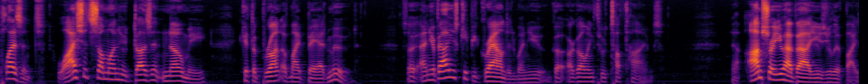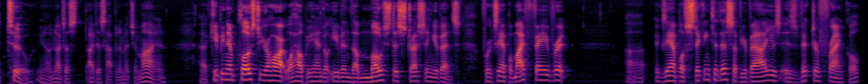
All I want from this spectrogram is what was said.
pleasant. Why should someone who doesn't know me get the brunt of my bad mood? So, and your values keep you grounded when you go, are going through tough times. Now, I'm sure you have values you live by too. You know, not just I just happen to mention mine. Uh, keeping them close to your heart will help you handle even the most distressing events. For example, my favorite uh, example of sticking to this of your values is Viktor Frankl,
